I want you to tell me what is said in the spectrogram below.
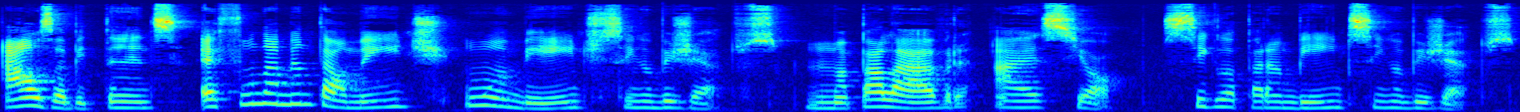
aos habitantes é fundamentalmente um ambiente sem objetos. Numa palavra, ASO, sigla para ambiente sem objetos.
